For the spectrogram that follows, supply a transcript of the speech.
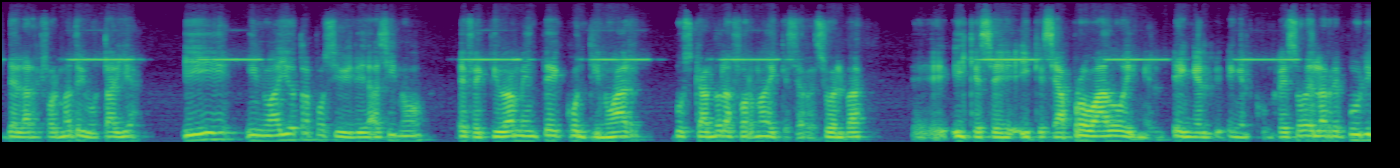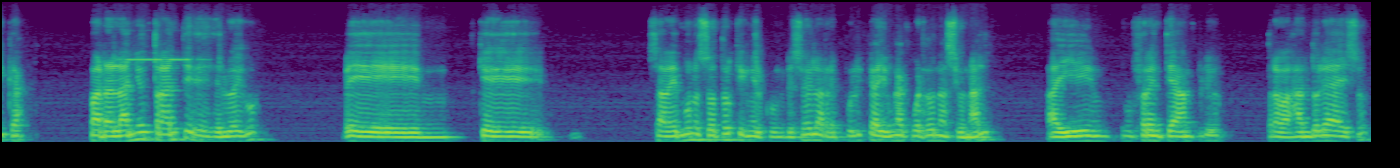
de la reforma tributaria y, y, no hay otra posibilidad sino efectivamente continuar buscando la forma de que se resuelva eh, y, que se, y que sea aprobado en el, en, el, en el Congreso de la República para el año entrante, desde luego, eh, que sabemos nosotros que en el Congreso de la República hay un acuerdo nacional, hay un frente amplio trabajándole a eso,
